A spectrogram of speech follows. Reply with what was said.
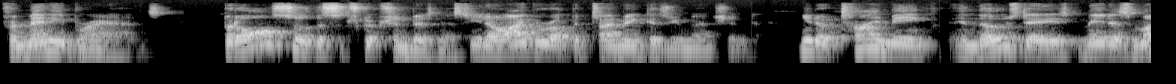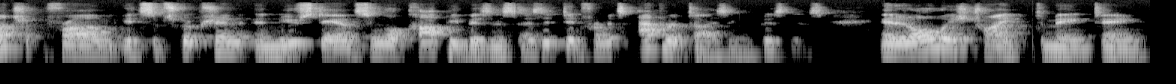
for many brands, but also the subscription business. You know, I grew up at Time Inc., as you mentioned. You know, Time Inc. in those days made as much from its subscription and newsstand single copy business as it did from its advertising business. And it always tried to maintain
